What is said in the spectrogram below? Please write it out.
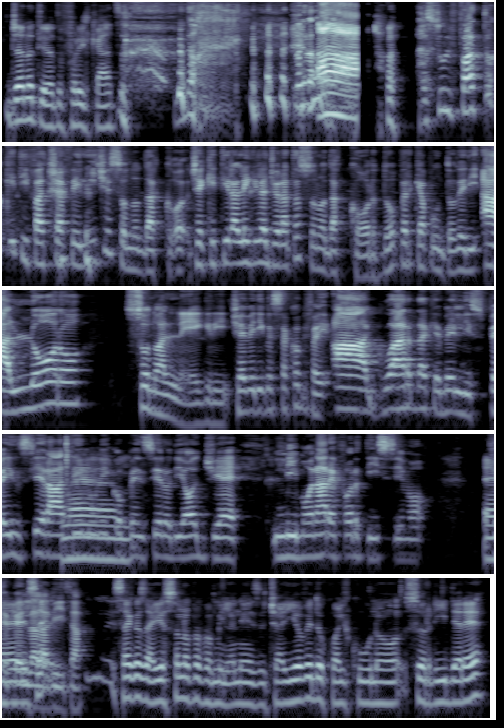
Già hanno tirato fuori il cazzo. No. ah! Sul fatto che ti faccia felice sono d'accordo, cioè che ti rallegri la giornata sono d'accordo perché appunto vedi, ah, loro sono allegri, cioè vedi questa coppia e fai, ah, guarda che belli spensierati, eh... l'unico pensiero di oggi è limonare fortissimo. Che eh, bella sai, la vita. Sai cos'è? Io sono proprio milanese, cioè io vedo qualcuno sorridere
